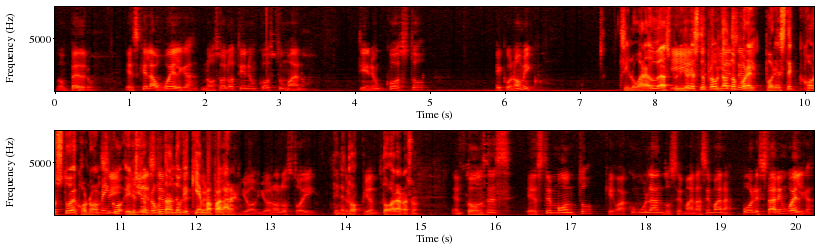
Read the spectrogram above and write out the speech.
don Pedro, es que la huelga no solo tiene un costo humano, tiene un costo económico. Sin lugar a dudas, pero Y yo le es- estoy preguntando ese- por, el, por este costo económico Sí, y le estoy este preguntando que quién va a pagar. Yo, yo no lo estoy Tiene to- toda la razón. Entonces, este monto que va acumulando semana a semana por estar en huelga,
